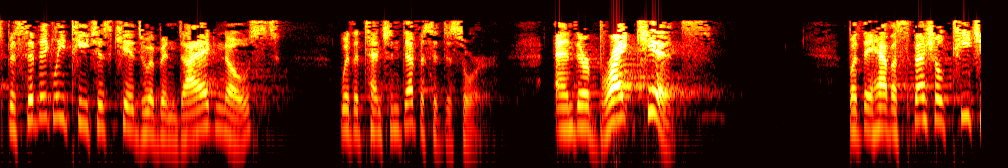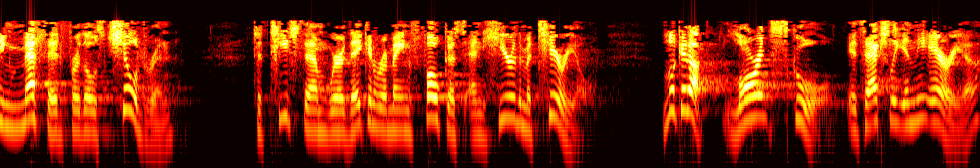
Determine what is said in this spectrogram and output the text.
specifically teaches kids who have been diagnosed with attention deficit disorder. And they're bright kids. But they have a special teaching method for those children to teach them where they can remain focused and hear the material. Look it up. Lawrence School. It's actually in the area,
